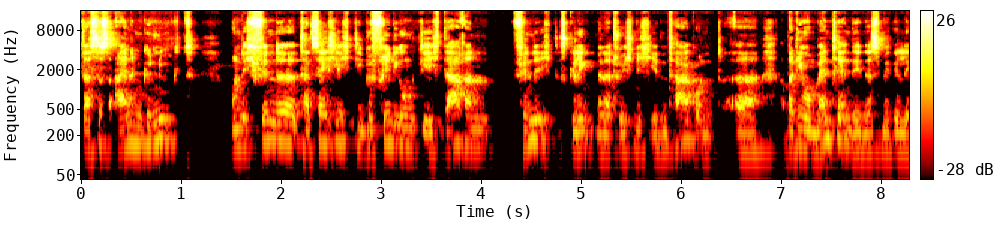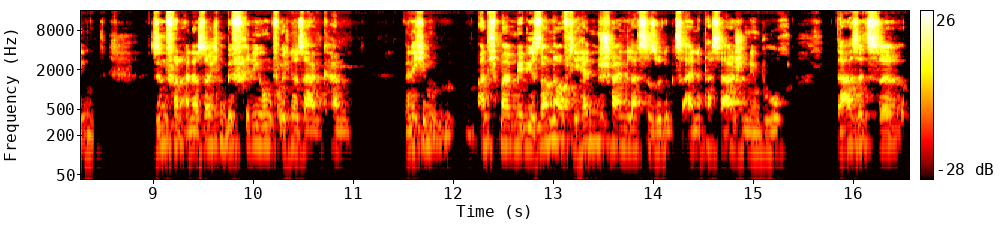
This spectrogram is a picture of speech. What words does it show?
dass es einem genügt. Und ich finde tatsächlich die Befriedigung, die ich daran finde, ich, das gelingt mir natürlich nicht jeden Tag, und, äh, aber die Momente, in denen es mir gelingt, sind von einer solchen Befriedigung, wo ich nur sagen kann, wenn ich manchmal mir die Sonne auf die Hände scheinen lasse, so gibt es eine Passage in dem Buch, da sitze,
